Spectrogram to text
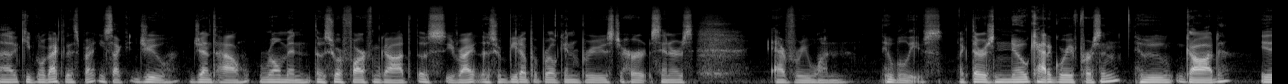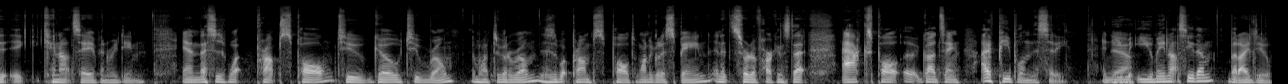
uh, keep going back to this, right? He's like Jew, Gentile, Roman, those who are far from God, those right, those who are beat up, a broken, bruised, hurt, sinners. Everyone who believes. Like there is no category of person who God it, it, cannot save and redeem. And this is what prompts Paul to go to Rome and want to go to Rome. This is what prompts Paul to want to go to Spain. And it sort of harkens to that Acts, Paul, uh, God saying, I have people in this city. And yeah. you, you may not see them, but I do.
